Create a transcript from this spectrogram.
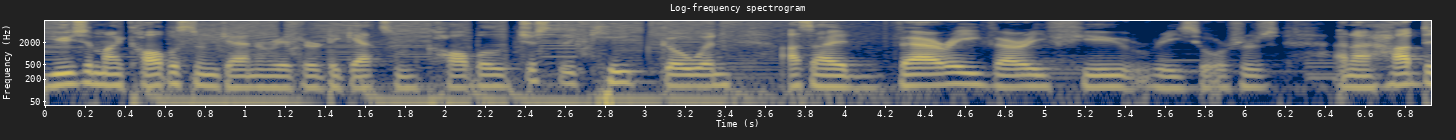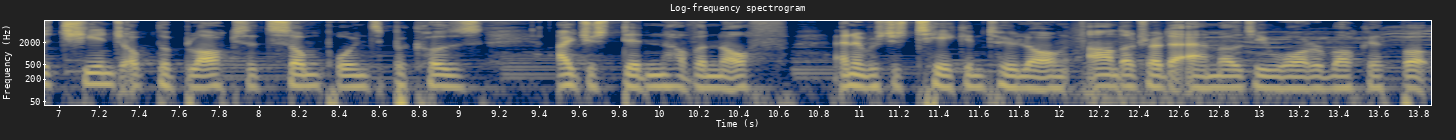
using my cobblestone generator to get some cobble just to keep going as I had very very few resources and I had to change up the block at some points because I just didn't have enough and it was just taking too long. And I tried to MLG water bucket, but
